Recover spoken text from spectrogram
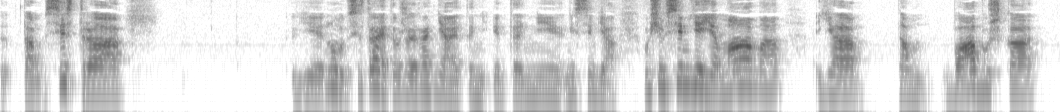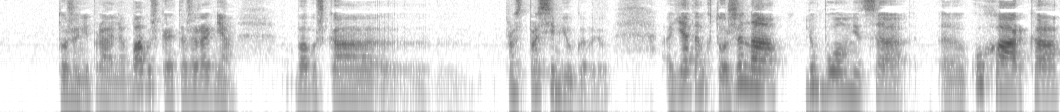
э, там, сестра, ну, сестра это уже родня, это, это не, не семья. В общем, в семье я мама, я там бабушка, тоже неправильно, бабушка это же родня, бабушка, э, про, про семью говорю. Я там кто? Жена, любовница, э, кухарка,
